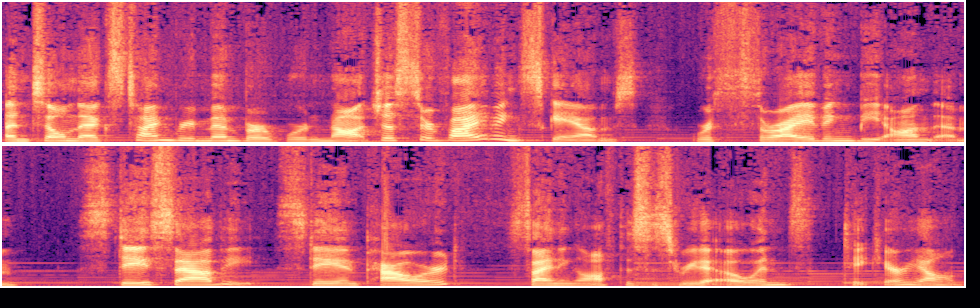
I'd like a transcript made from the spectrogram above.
Until next time, remember we're not just surviving scams, we're thriving beyond them. Stay savvy, stay empowered. Signing off, this is Rita Owens. Take care, y'all.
